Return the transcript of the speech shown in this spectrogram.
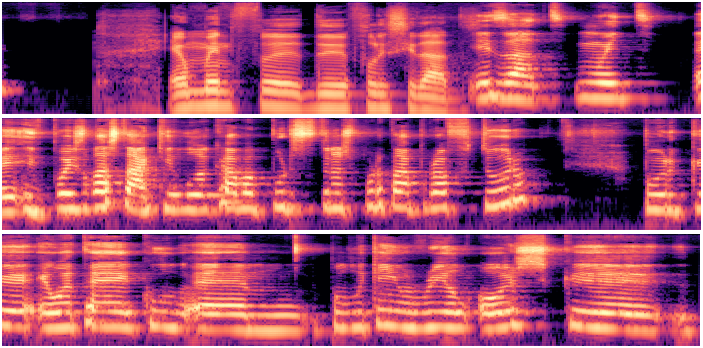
é um momento de felicidade. Exato, muito. E depois lá está, aquilo acaba por se transportar para o futuro porque eu até um, publiquei um reel hoje que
